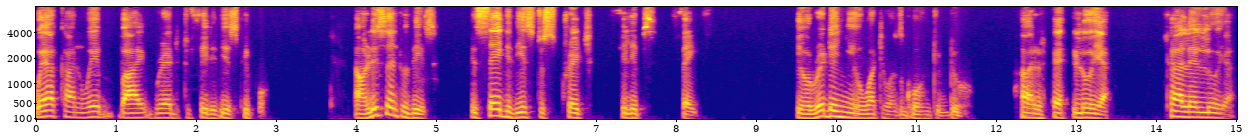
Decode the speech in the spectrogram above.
where can we buy bread to feed these people? Now listen to this. He said this to stretch Philip's faith. He already knew what he was going to do. Hallelujah. Hallelujah.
